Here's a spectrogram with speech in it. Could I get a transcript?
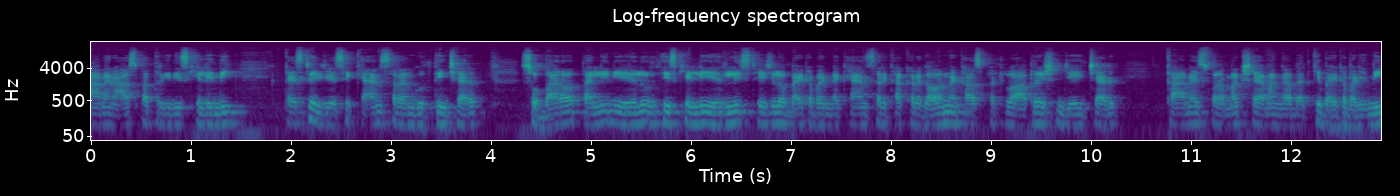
ఆమెను ఆసుపత్రికి తీసుకెళ్ళింది. టెస్టులు చేసి క్యాన్సర్ అని గుర్తించారు. సుబ్బారావు తల్లిని ఏలూరు తీసుకెళ్ళి ఎర్లీ స్టేజ్లో బయటపడిన క్యాన్సర్కి అక్కడ గవర్నమెంట్ హాస్పిటల్లో ఆపరేషన్ చేయించాడు. కామేశ్వరమ్మ క్షేమంగా బతికి బయటపడింది.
